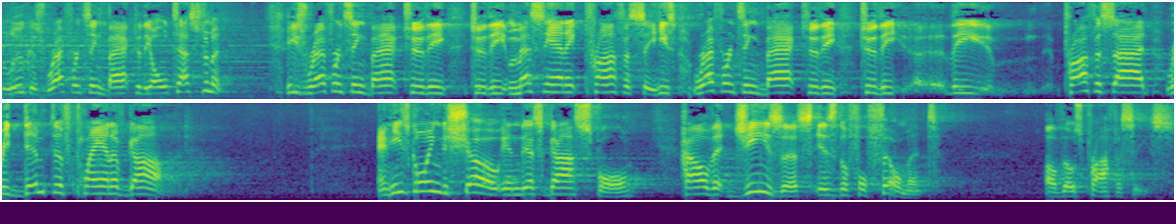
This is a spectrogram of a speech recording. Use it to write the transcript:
Luke is referencing back to the Old Testament. He's referencing back to the, to the messianic prophecy. He's referencing back to the, to the, uh, the prophesied redemptive plan of God. And he's going to show in this gospel how that Jesus is the fulfillment of those prophecies.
